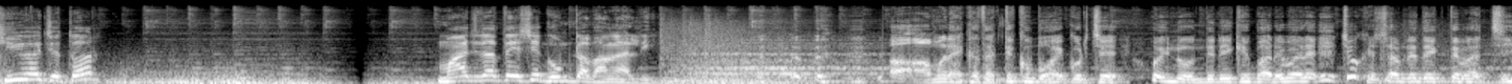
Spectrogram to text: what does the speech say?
কি হয়েছে তোর? মাঝরাতে এসে ঘুমটা ভাঙালি। আমার একা থাকতে খুব ভয় করছে। ওই নন্দিনীকে বারে বারে চোখের সামনে দেখতে পাচ্ছি।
